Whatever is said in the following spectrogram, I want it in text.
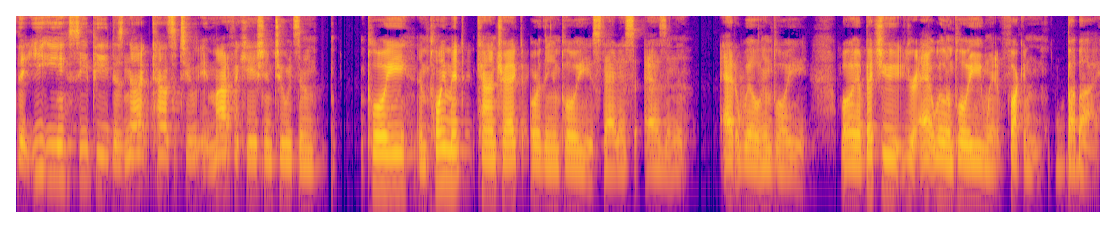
The EECP does not constitute a modification to its employee employment contract or the employee status as an at will employee. Well, I bet you your at will employee went fucking bye bye.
